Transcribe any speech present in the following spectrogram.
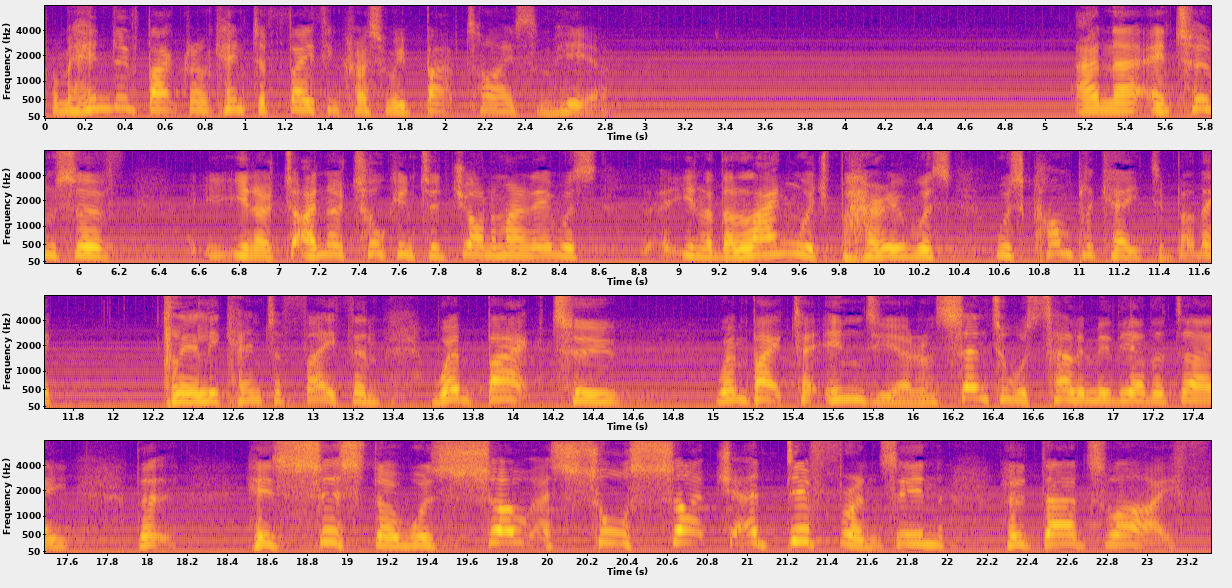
From a Hindu background, came to faith in Christ, and we baptized them here. And uh, in terms of, you know, I know talking to John and Marion, it was, you know, the language barrier was, was complicated, but they clearly came to faith and went back to went back to India. And Center was telling me the other day that his sister was so saw such a difference in her dad's life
